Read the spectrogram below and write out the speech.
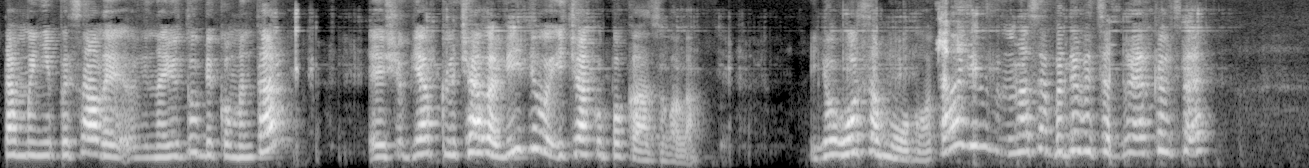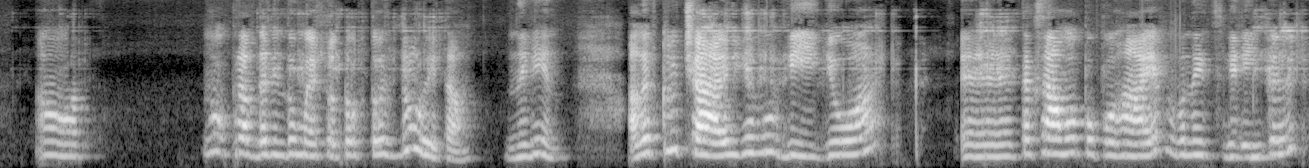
Там мені писали на Ютубі коментар, е, щоб я включала відео і Чаку показувала. Його самого. Та він на себе дивиться в дзеркальце. От. Ну, правда, він думає, що то хтось другий там, не він. Але включаю йому відео. Е, так само попугаїв, вони цвірінькають.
